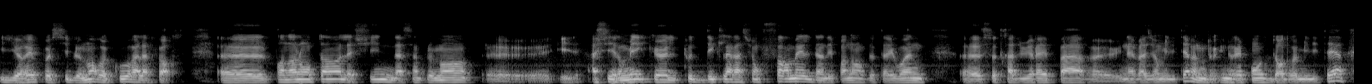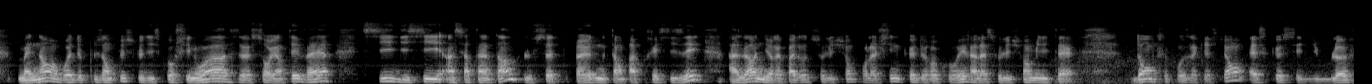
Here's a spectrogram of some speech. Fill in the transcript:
il y aurait possiblement recours à la force. Euh, pendant longtemps, la Chine a simplement euh, affirmé que toute déclaration formelle d'indépendance de Taïwan euh, se traduirait par une invasion militaire, une, une réponse d'ordre militaire. Maintenant, on voit de plus en plus le discours chinois s'orienter vers si d'ici un certain temps, cette période n'étant pas précise, alors il n'y aurait pas d'autre solution pour la Chine que de recourir à la solution militaire. Donc se pose la question est-ce que c'est du bluff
